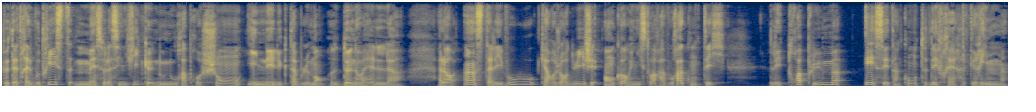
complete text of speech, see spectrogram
peut-être êtes-vous triste, mais cela signifie que nous nous rapprochons inéluctablement de Noël. Alors installez-vous, car aujourd'hui j'ai encore une histoire à vous raconter. Les trois plumes, et c'est un conte des frères Grimm.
